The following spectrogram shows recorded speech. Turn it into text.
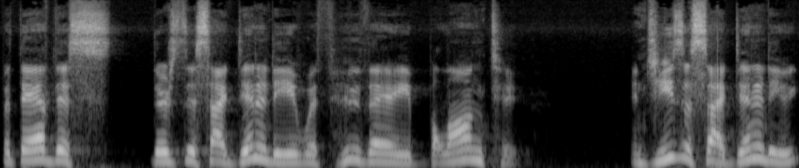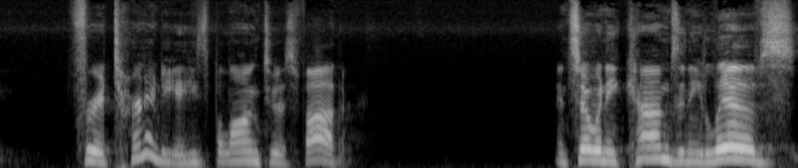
But they have this there's this identity with who they belong to. And Jesus' identity for eternity, he's belonged to his Father. And so when he comes and he lives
